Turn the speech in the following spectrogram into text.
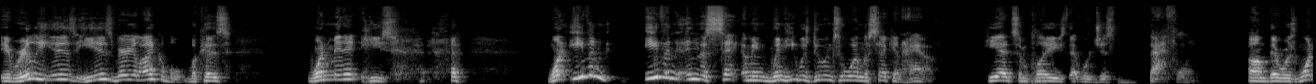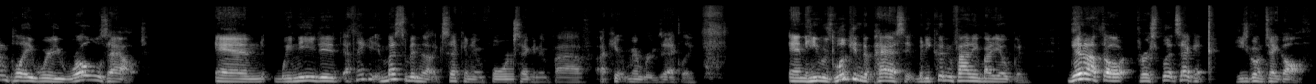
it really is he is very likable because one minute he's one even even in the same i mean when he was doing so well in the second half he had some mm-hmm. plays that were just baffling um there was one play where he rolls out and we needed i think it must have been like second and four second and five i can't remember exactly and he was looking to pass it but he couldn't find anybody open then i thought for a split second he's going to take off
